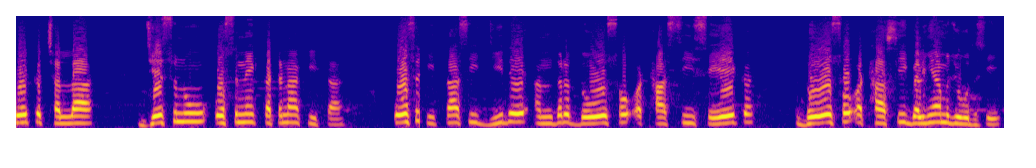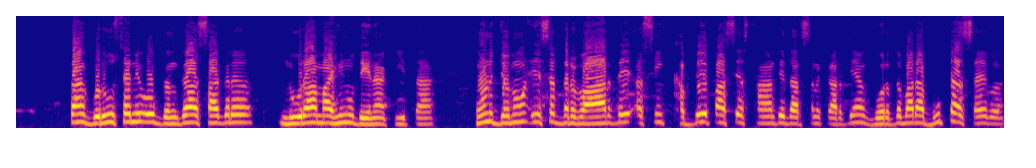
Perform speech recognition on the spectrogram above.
ਉਹ ਇੱਕ ਛੱਲਾ ਜਿਸ ਨੂੰ ਉਸਨੇ ਕੱਟਣਾ ਕੀਤਾ। ਉਸ ਕੀਤਾ ਸੀ ਜਿਹਦੇ ਅੰਦਰ 288 ਸੇਕ 288 ਗਲੀਆਂ ਮੌਜੂਦ ਸੀ। ਤਾਂ ਗੁਰੂ ਸਾਹਿਬ ਨੇ ਉਹ ਗੰਗਾ ਸਾਗਰ ਨੂਰਾ ਮਾਹੀ ਨੂੰ ਦੇਣਾ ਕੀਤਾ। ਹੁਣ ਜਦੋਂ ਇਸ ਦਰਬਾਰ ਦੇ ਅਸੀਂ ਖੱਬੇ ਪਾਸੇ ਸਥਾਨ ਤੇ ਦਰਸ਼ਨ ਕਰਦੇ ਹਾਂ, ਗੁਰਦੁਆਰਾ ਬੂਟਾ ਸਾਹਿਬ,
